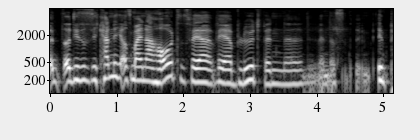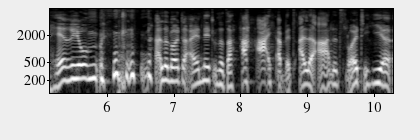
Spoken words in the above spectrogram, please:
und, und, dieses, ich kann nicht aus meiner Haut, das wäre wär blöd, wenn, äh, wenn das Imperium alle Leute einlädt und dann sagt, haha, ich habe jetzt alle Adelsleute hier,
